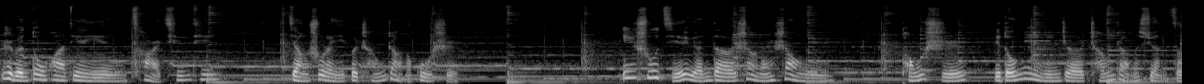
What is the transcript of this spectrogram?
日本动画电影《侧耳倾听》讲述了一个成长的故事。因书结缘的少男少女，同时也都面临着成长的选择：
